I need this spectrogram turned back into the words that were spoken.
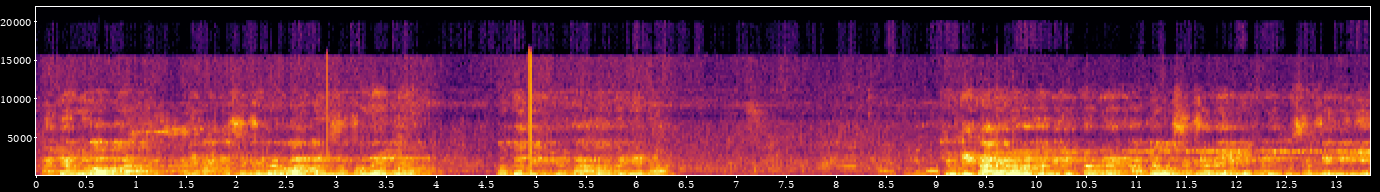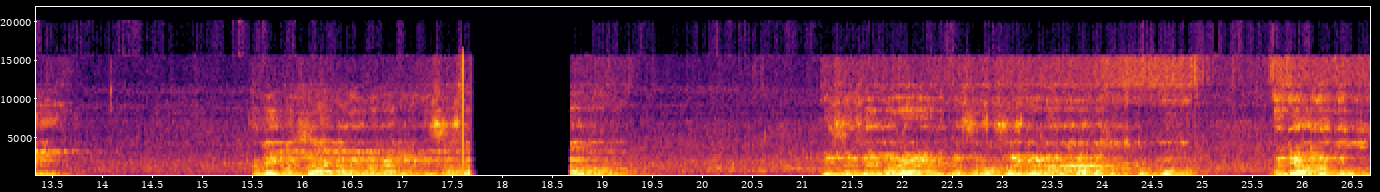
उभा होता आणि बाकी सगळेजण वारकरी संप्रदायाच्या पद्धतीने त्याचा आनंद घेतला शेवटी कार्यक्रमाच्या निमित्ताने आपल्याला सगळ्यांना एकत्र संधी दिली आहे. अनेक वर्ष कार्यक्रम या ठिकाणी साजरा होतो मी संजय मोरे आणि त्यांच्या सर्व सहकार्यांना मनापासून खूप खूप धन्यवाद देतो.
